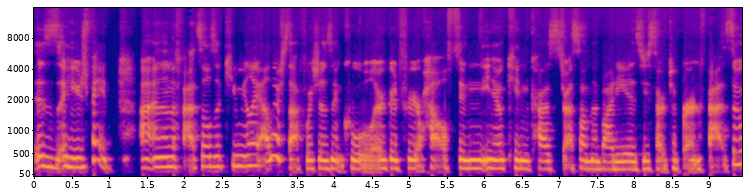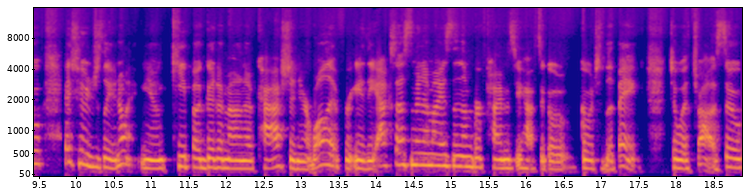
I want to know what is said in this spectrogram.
is a huge pain. Uh, and then the fat cells accumulate other stuff which isn't cool or good for your health and you know can cause stress on the body as you start to burn fat. So it's hugely annoying you know keep a good amount of cash in your wallet for easy access minimize the number of times you have to go go to the bank to withdraw. So,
